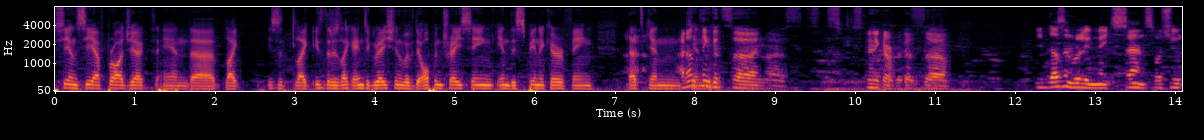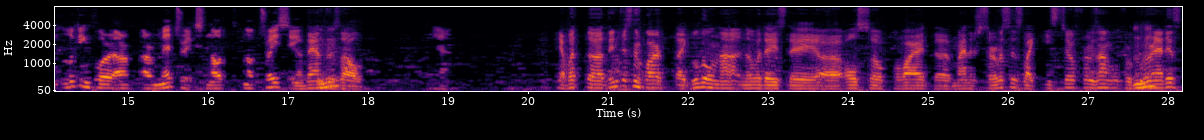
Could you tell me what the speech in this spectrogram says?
CNCF project, and uh, like is it like is there like an integration with the open tracing in the Spinnaker thing that can? I don't can- think it's uh, in uh, Spinnaker because uh, It doesn't really make sense. What you're looking for are, are metrics, not not tracing. the end result. Yeah. Yeah, but uh, the interesting part, like Google na- nowadays, they uh, also provide uh, managed services like Istio, for example, for Kubernetes,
